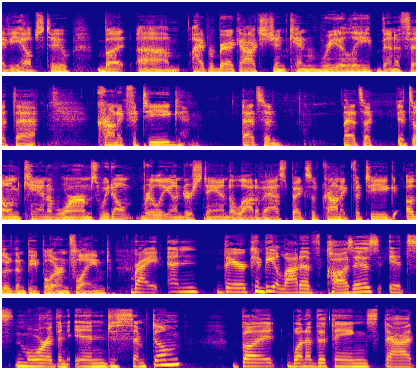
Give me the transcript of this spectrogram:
IV helps too, but um, hyperbaric oxygen can really benefit that. Chronic fatigue, that's a that's a its own can of worms. We don't really understand a lot of aspects of chronic fatigue other than people are inflamed. Right. And there can be a lot of causes. It's more of an end symptom. But one of the things that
